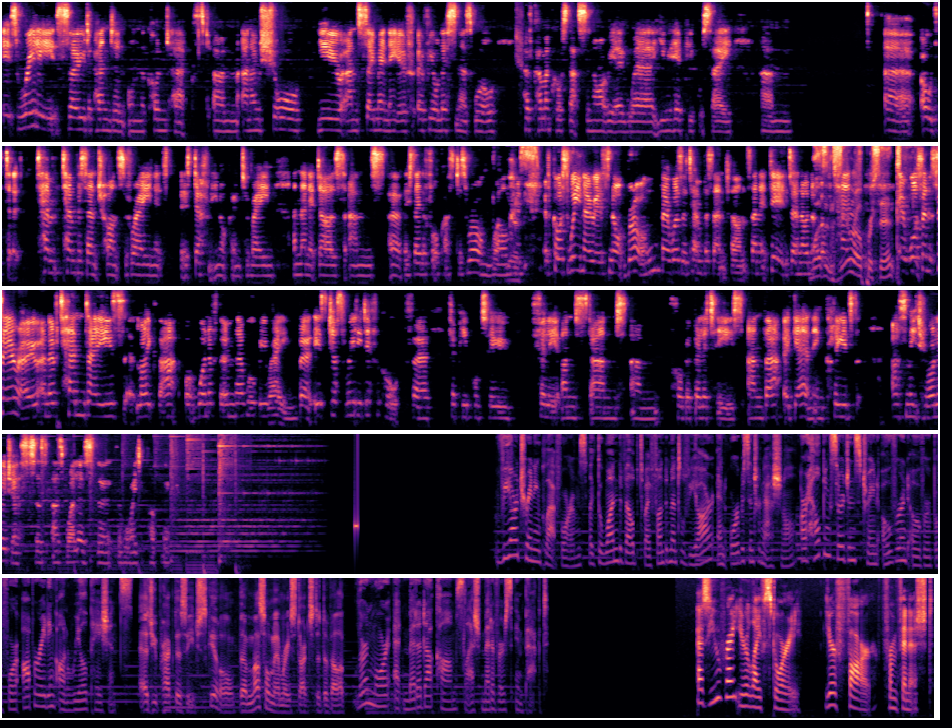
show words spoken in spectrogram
it's really so dependent on the context. Um, and I'm sure you and so many of, of your listeners will have come across that scenario where you hear people say, um, uh, oh, 10, percent chance of rain. It's, it's definitely not going to rain. And then it does. And uh, they say the forecast is wrong. Well, yes. of course, we know it's not wrong. There was a 10% chance and it did. And it wasn't 10, 0%. It wasn't zero. And of 10 days like that, one of them, there will be rain. But it's just really difficult for, for people to fully understand um, probabilities. And that, again, includes us meteorologists as, as well as the, the wider public. VR training platforms, like the one developed by Fundamental VR and Orbis International, are helping surgeons train over and over before operating on real patients. As you practice each skill, the muscle memory starts to develop. Learn more at meta.com slash metaverse impact. As you write your life story, you're far from finished.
